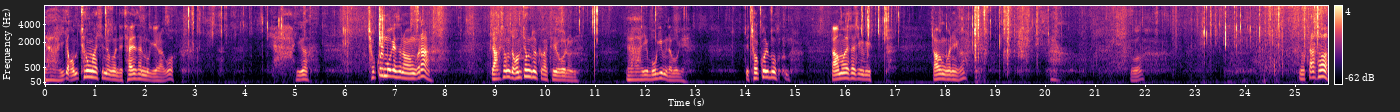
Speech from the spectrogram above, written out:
야 이게 엄청 맛있는 건데 자연산 목이라고. 야 이거 젖꿀목에서 나온 거라 약성도 엄청 좋을 것 같아요. 이거는. 야 이거 목입니다. 이 젖꿀목 나무에서 지금 이 나온 거네 이거. 이거. 이거 따서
